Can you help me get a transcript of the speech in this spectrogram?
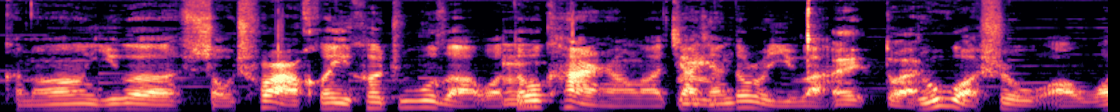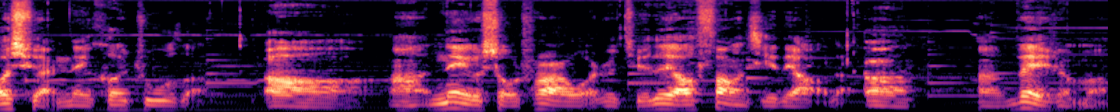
可能一个手串儿和一颗珠子我都看上了，价钱都是一万。嗯哎对如果是我，我选那颗珠子啊啊，那个手串儿我是绝对要放弃掉的。嗯啊，为什么？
